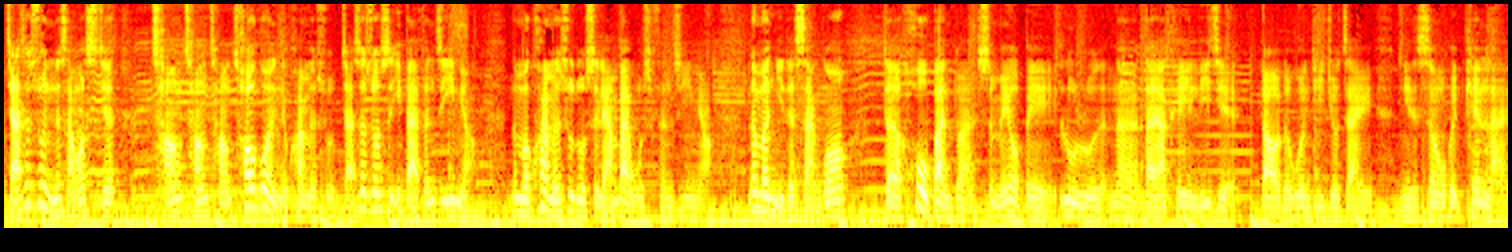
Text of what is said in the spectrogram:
假设说你的闪光时间长长长超过你的快门速，假设说是一百分之一秒，那么快门速度是两百五十分之一秒，那么你的闪光的后半段是没有被录入的。那大家可以理解到的问题就在于你的色温会偏蓝。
